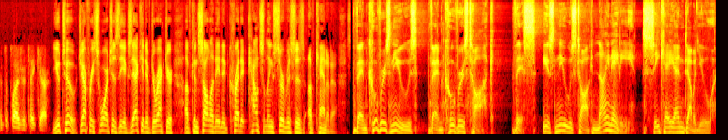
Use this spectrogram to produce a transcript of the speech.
It's a pleasure. Take care. You too. Jeffrey Schwartz is the Executive Director of Consolidated Credit Counseling Services of Canada. Vancouver's News, Vancouver's Talk. This is News Talk 980, CKNW.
